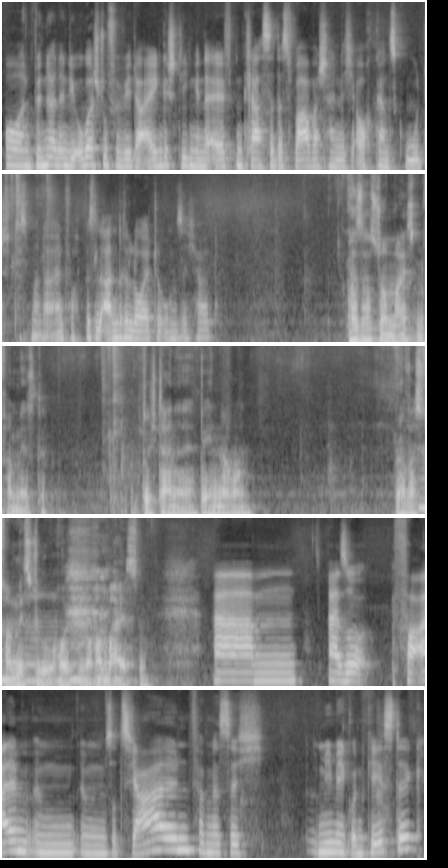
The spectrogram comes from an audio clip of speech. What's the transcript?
und bin dann in die Oberstufe wieder eingestiegen in der 11. Klasse. Das war wahrscheinlich auch ganz gut, dass man da einfach ein bisschen andere Leute um sich hat. Was hast du am meisten vermisst durch deine Behinderung? Oder was vermisst du heute noch am meisten? Ähm, also vor allem im, im Sozialen vermisse ich Mimik und Gestik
